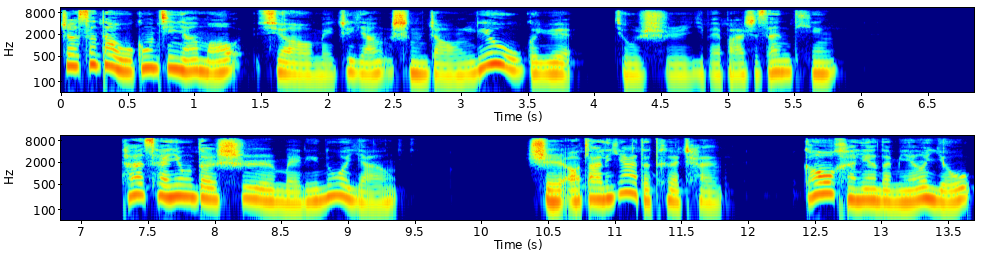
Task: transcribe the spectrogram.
这三到五公斤羊毛需要每只羊生长六个月，就是一百八十三天。它采用的是美利诺羊，是澳大利亚的特产。高含量的绵羊油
